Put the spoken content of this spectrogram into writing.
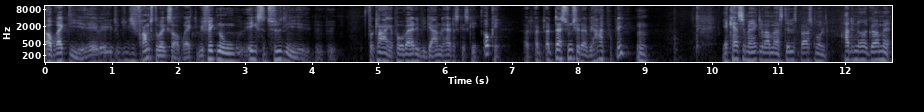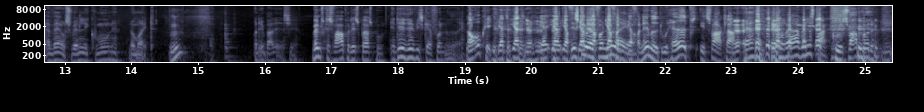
oprigtige. Øh, de fremstod ikke så oprigtige. Vi fik nogle ikke så tydelige øh, forklaringer på, hvad er det, vi gerne vil have, der skal ske. Okay. Og, og, og der synes jeg da, at vi har et problem. Mm. Jeg kan simpelthen ikke lade være med at stille spørgsmål. Har det noget at gøre med erhvervsvenlig kommune nummer et? Mm. Og det er bare det, jeg siger. Hvem skal svare på det spørgsmål? Ja, det er det, vi skal have fundet ud af. Nå, okay. Jeg, jeg, jeg, jeg, jeg, jeg, det skal jeg, jeg, jeg, jeg, jeg fornemmede, at du havde et, et svar klar. Ja, det kunne være Venstre. Kunne du svare på det?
